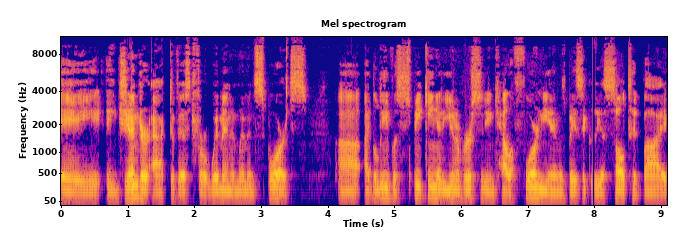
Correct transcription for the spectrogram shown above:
a a gender activist for women and women's sports. Uh, I believe was speaking at a university in California and was basically assaulted by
